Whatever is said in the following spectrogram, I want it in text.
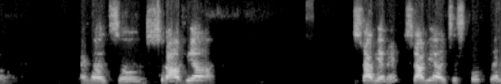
uh, and also Shravya, Shravya, right? Shravya also spoke well.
